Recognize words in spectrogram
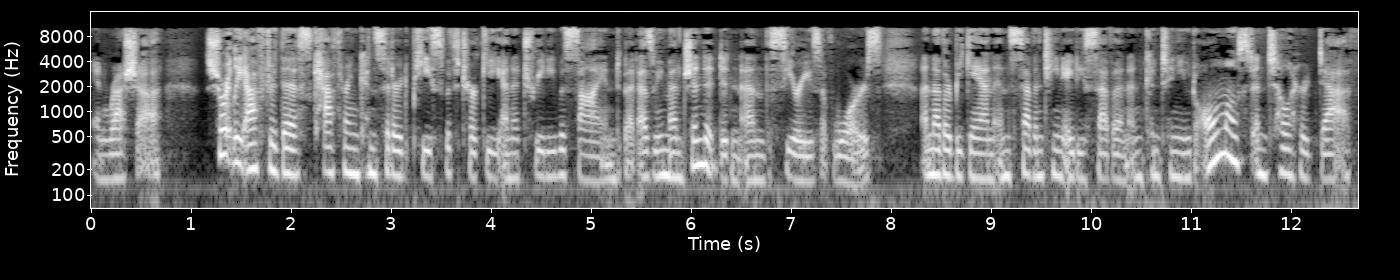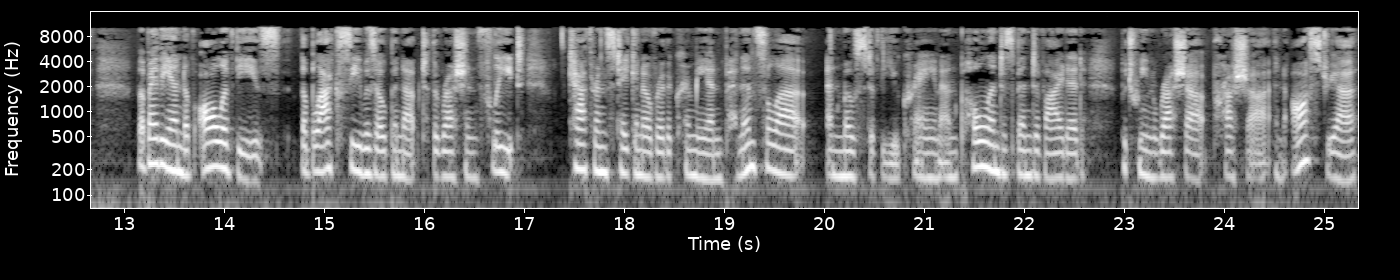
in Russia. Shortly after this, Catherine considered peace with Turkey and a treaty was signed, but as we mentioned, it didn't end the series of wars. Another began in 1787 and continued almost until her death. But by the end of all of these, the Black Sea was opened up to the Russian fleet. Catherine's taken over the Crimean Peninsula. and most of the Ukraine, and Poland has been divided between Russia, Prussia, and Austria.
